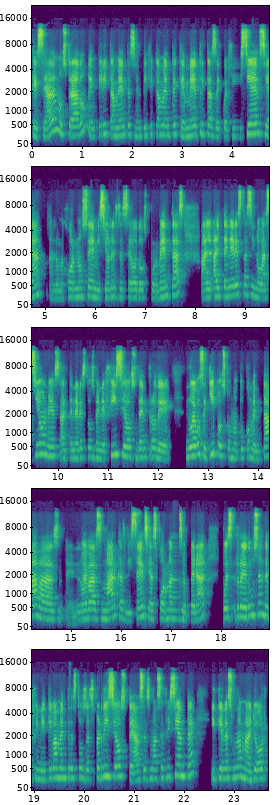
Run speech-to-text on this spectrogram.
que se ha demostrado empíricamente, científicamente, que métricas de coeficiencia, a lo mejor, no sé, emisiones de CO2 por ventas, al, al tener estas innovaciones, al tener estos beneficios dentro de nuevos equipos, como tú comentabas, eh, nuevas marcas, licencias, formas de operar, pues reducen definitivamente estos desperdicios, te haces más eficiente y tienes una mayor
